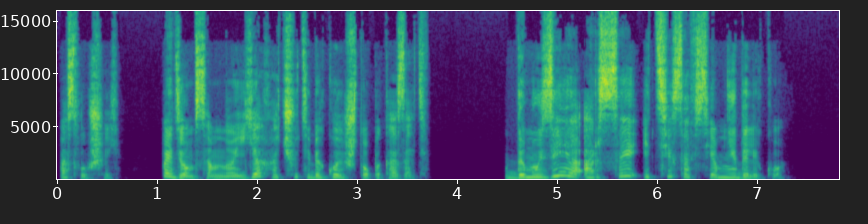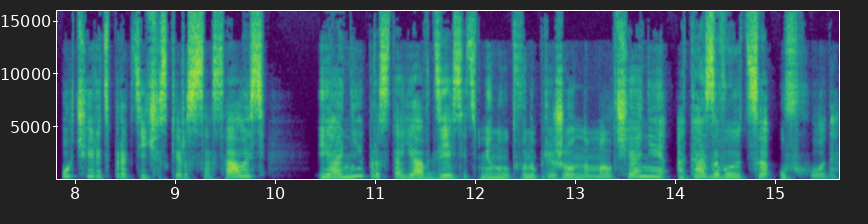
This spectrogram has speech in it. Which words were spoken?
Послушай, пойдем со мной, я хочу тебе кое-что показать». До музея Арсе идти совсем недалеко. Очередь практически рассосалась, и они, простояв 10 минут в напряженном молчании, оказываются у входа.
